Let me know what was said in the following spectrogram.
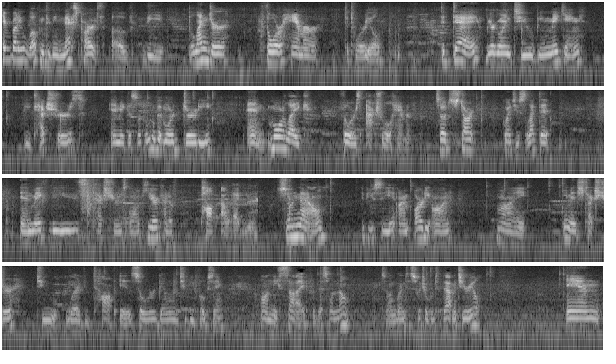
Hey everybody, welcome to the next part of the Blender Thor Hammer tutorial. Today we are going to be making the textures and make this look a little bit more dirty and more like Thor's actual hammer. So to start, I'm going to select it and make these textures along here kind of pop out at you. So now, if you see, I'm already on my image texture to where the top is. So we're going to be focusing on the side for this one though. So I'm going to switch over to that material. And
